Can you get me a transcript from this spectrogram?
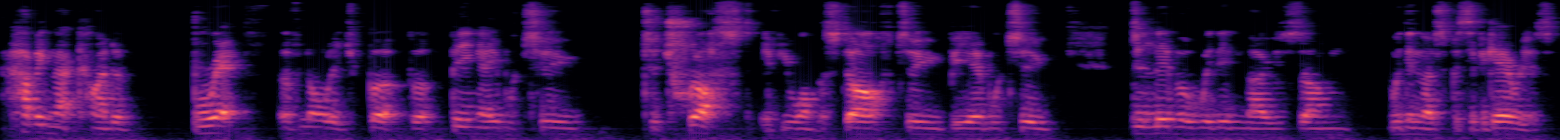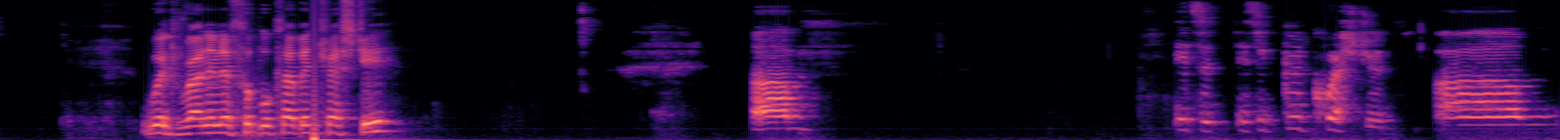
having that kind of breadth of knowledge, but but being able to to trust, if you want the staff to be able to deliver within those um, within those specific areas. Would running a football club interest you? Um, it's a it's a good question. Um,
